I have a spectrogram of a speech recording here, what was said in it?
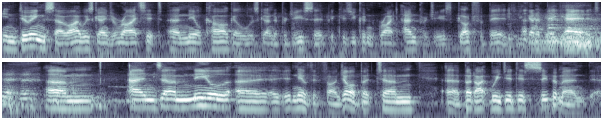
in doing so, I was going to write it, and Neil Cargill was going to produce it because you couldn't write and produce. God forbid, you get a big head. Um, and um, Neil, uh, Neil did a fine job, but, um, uh, but I, we did this Superman uh,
